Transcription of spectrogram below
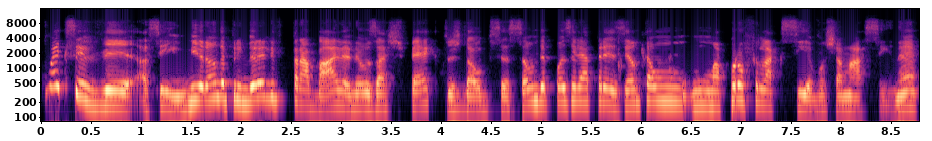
Como é que você vê, assim, Miranda primeiro ele trabalha né, os aspectos da obsessão, depois ele apresenta um, uma profilaxia, vou chamar assim, né?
